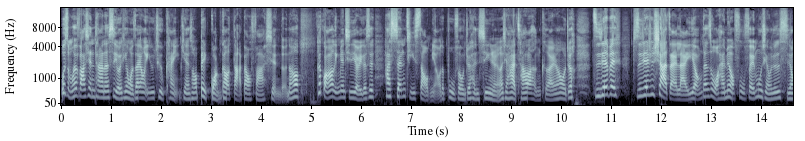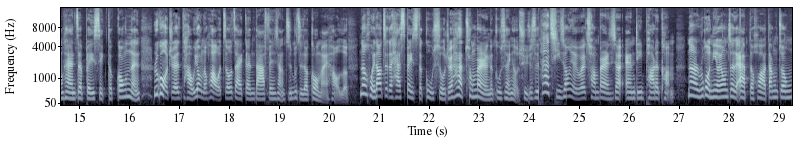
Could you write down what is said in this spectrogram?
为什么会发现它呢？是有一天我在用 YouTube 看影片的时候，被广告打到发现的。然后它广告里面其实有一个是它身体扫描的部分，我觉得很吸引人，而且它的插画很可爱。然后我就直接被直接去下载来用，但是我还没有付费。目前我就是使用看看这 basic 的功能。如果我觉得好用的话，我之后再跟大家分享值不值得购买好了。那回到这个 Headspace 的故事，我觉得它的创办人的故事很有趣，就是它的其中有一位创办人是叫 Andy Puddicombe。那如果你有用这个 app 的话，当中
